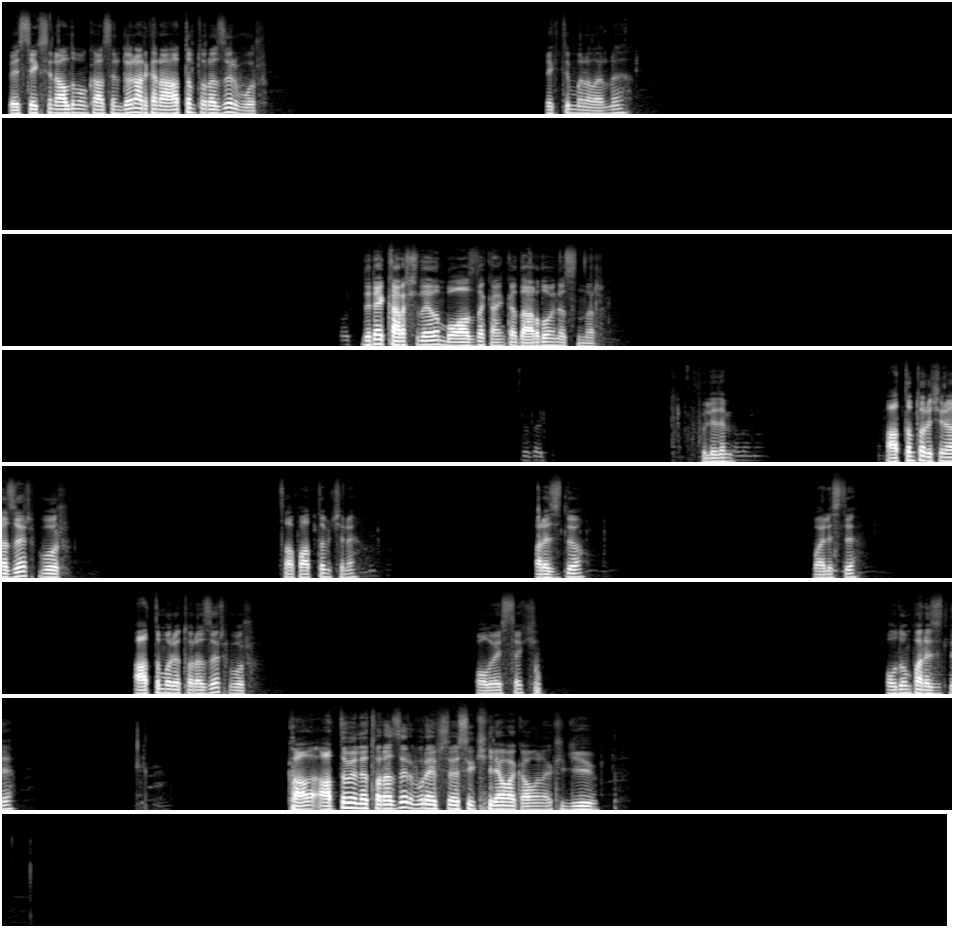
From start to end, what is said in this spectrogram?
Westex'ini aldım on kasını. Dön arkana attım tor hazır vur. Çektim manalarını. Direkt karşılayalım Boğaz'da kanka darda oynasınlar. Fulledim. Attım tor içine hazır. Vur. Sap attım içine. Parazitli o. Valisli. Attım oraya tor hazır. Vur. Always tek. Odun parazitli. Kal attım önüne tor hazır. Vur hepsi ölsün. Kill'e bak amına koyayım.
